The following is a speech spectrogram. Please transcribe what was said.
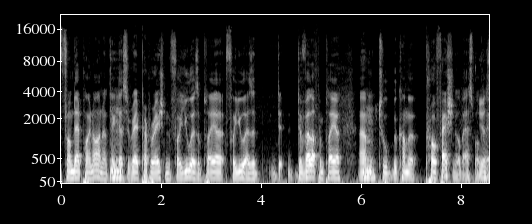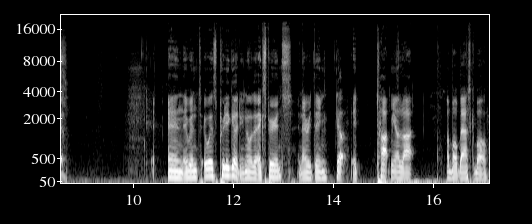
from that point on. I think Mhm. that's a great preparation for you as a player, for you as a d- developing player, um, Mhm. to become a professional basketball player. And it went. It was pretty good. You know, the experience and everything. Yeah. It taught me a lot about basketball.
